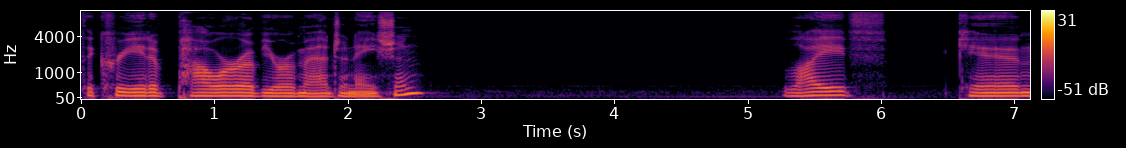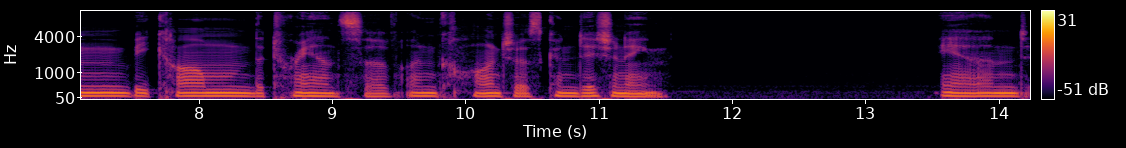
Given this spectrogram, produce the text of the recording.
the creative power of your imagination. Life can become the trance of unconscious conditioning. And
